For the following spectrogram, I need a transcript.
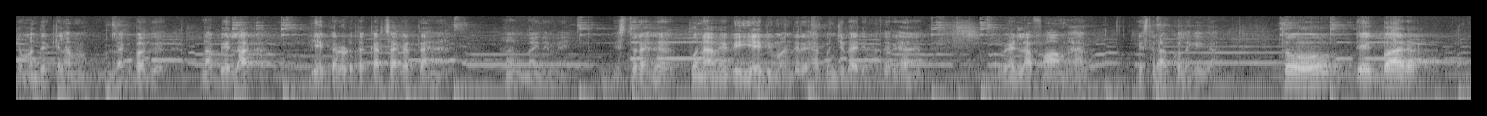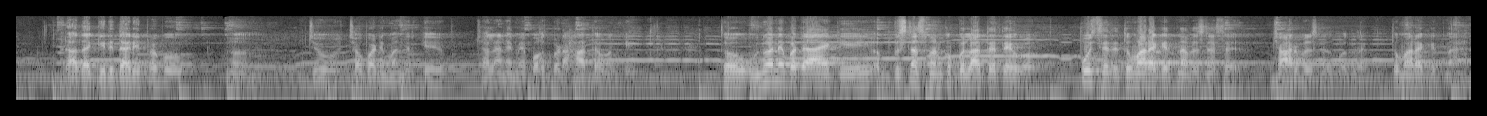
के मंदिर के लिए हम लगभग नब्बे लाख, एक करोड़ तक खर्चा करते हैं महीने में। इस तरह पुणे में भी ये भी मंदिर है, कुंजबैरी मंदिर है, वेल्ला फार्म है, इस तरह आपको लगेगा। तो एक बार राधा गिरिधारी प्रभु जो चौपाटी मंदिर के चलाने में बहुत बड़ा हाथ है उनकी तो उन्होंने बताया कि बिजनेसमैन को बुलाते थे वो, पूछते थे, तुम्हारा कितना बिज़नेस है? चार बिज़नेस बोलते थे तुम्हारा कितना है?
